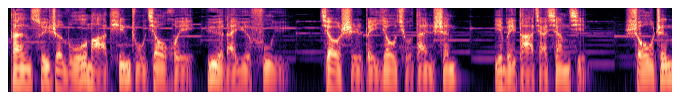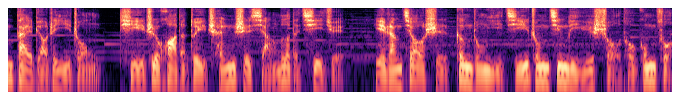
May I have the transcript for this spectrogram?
但随着罗马天主教会越来越富裕，教士被要求单身，因为大家相信。守贞代表着一种体制化的对尘世享乐的弃绝，也让教士更容易集中精力于手头工作，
